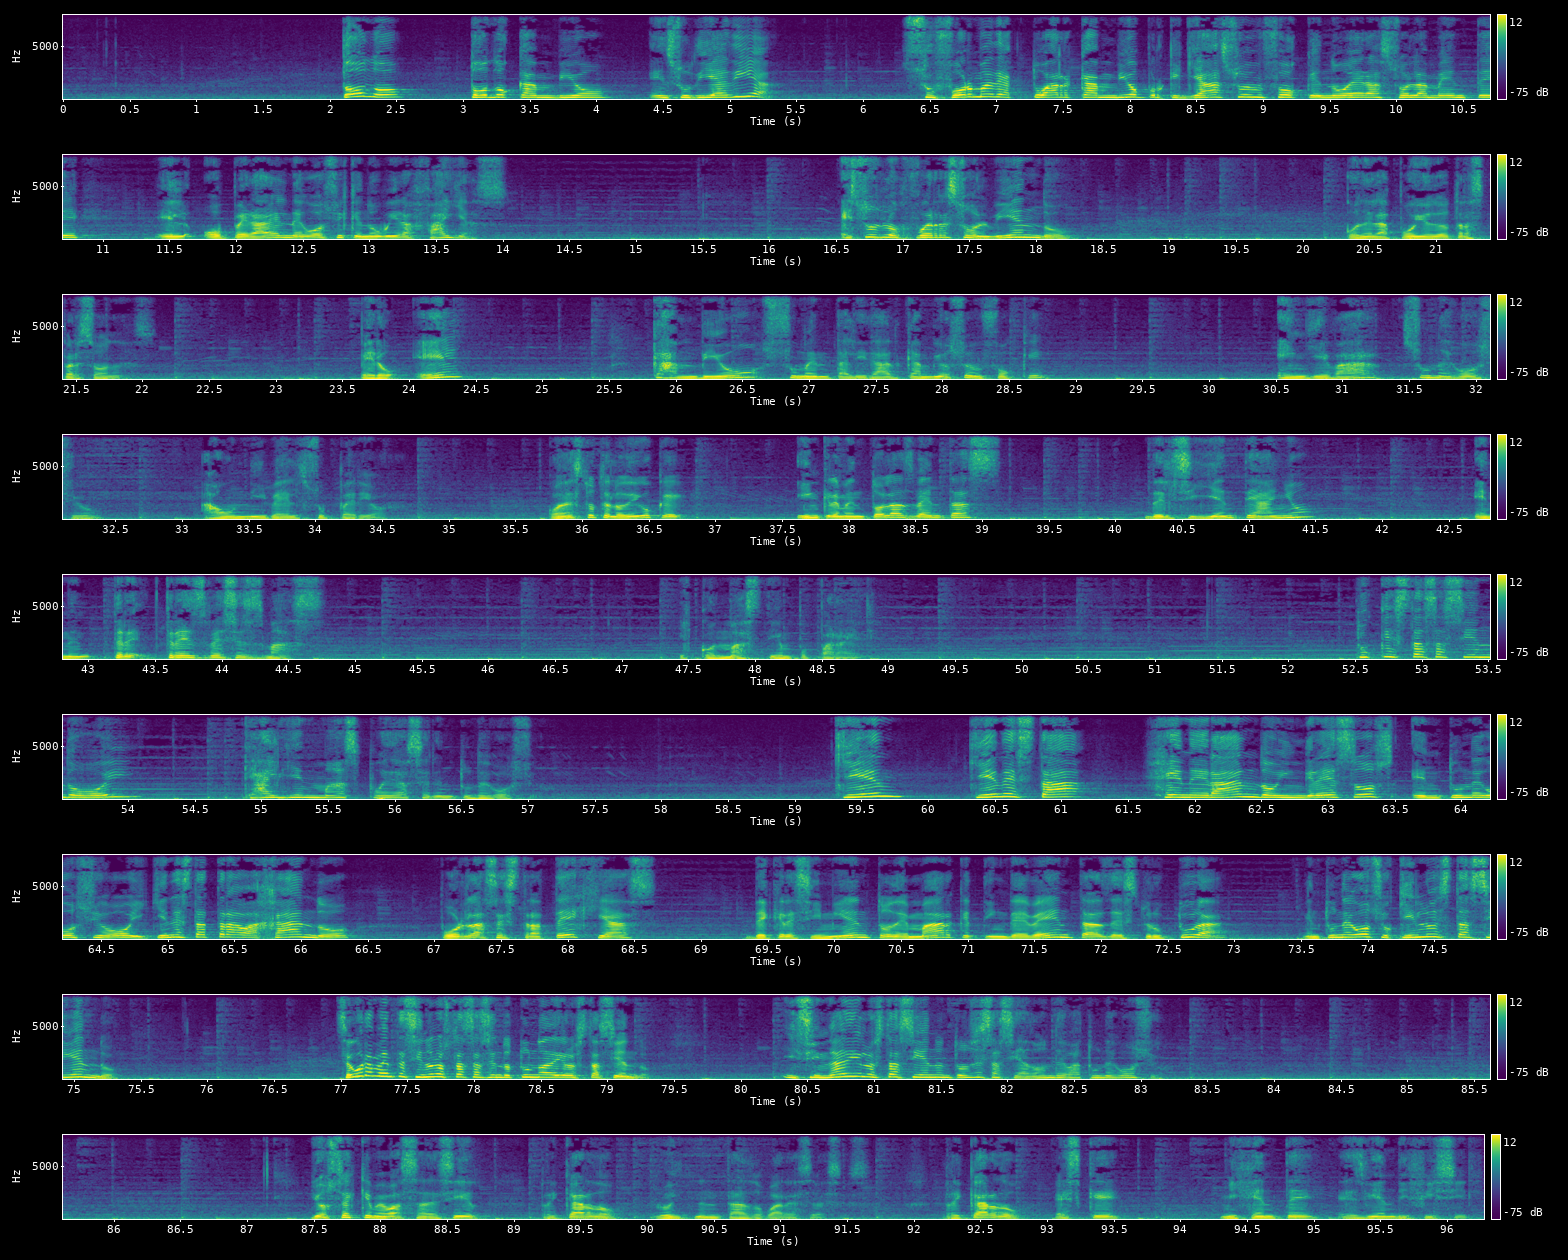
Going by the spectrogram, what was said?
todo, todo cambió en su día a día su forma de actuar cambió porque ya su enfoque no era solamente el operar el negocio y que no hubiera fallas. Eso lo fue resolviendo con el apoyo de otras personas. Pero él cambió su mentalidad, cambió su enfoque en llevar su negocio a un nivel superior. Con esto te lo digo que incrementó las ventas del siguiente año en tres veces más. Y con más tiempo para él. ¿Tú qué estás haciendo hoy que alguien más puede hacer en tu negocio? ¿Quién, quién está generando ingresos en tu negocio hoy? ¿Quién está trabajando por las estrategias de crecimiento, de marketing, de ventas, de estructura en tu negocio? ¿Quién lo está haciendo? Seguramente si no lo estás haciendo tú, nadie lo está haciendo. Y si nadie lo está haciendo, entonces ¿hacia dónde va tu negocio? Yo sé que me vas a decir, Ricardo, lo he intentado varias veces. Ricardo, es que mi gente es bien difícil.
